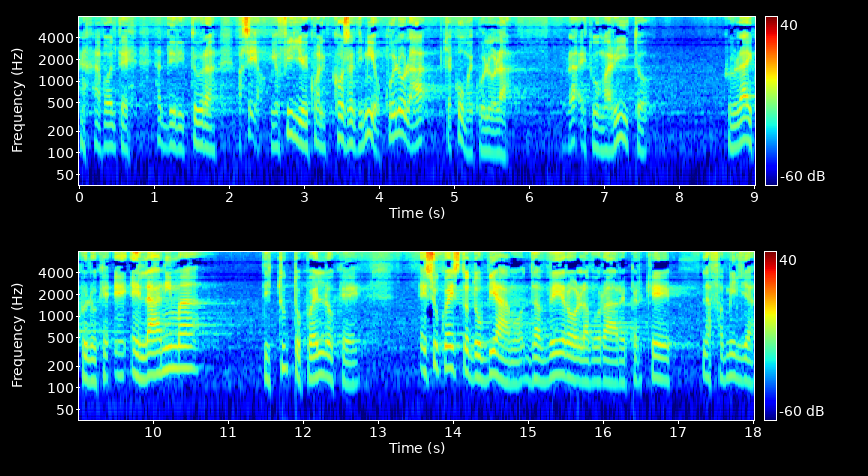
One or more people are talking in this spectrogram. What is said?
a volte addirittura, ma sì, mio figlio è qualcosa di mio, quello là, cioè come quello là? Quello là è tuo marito, quello là è quello che è, è l'anima di tutto quello che e su questo dobbiamo davvero lavorare perché la famiglia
